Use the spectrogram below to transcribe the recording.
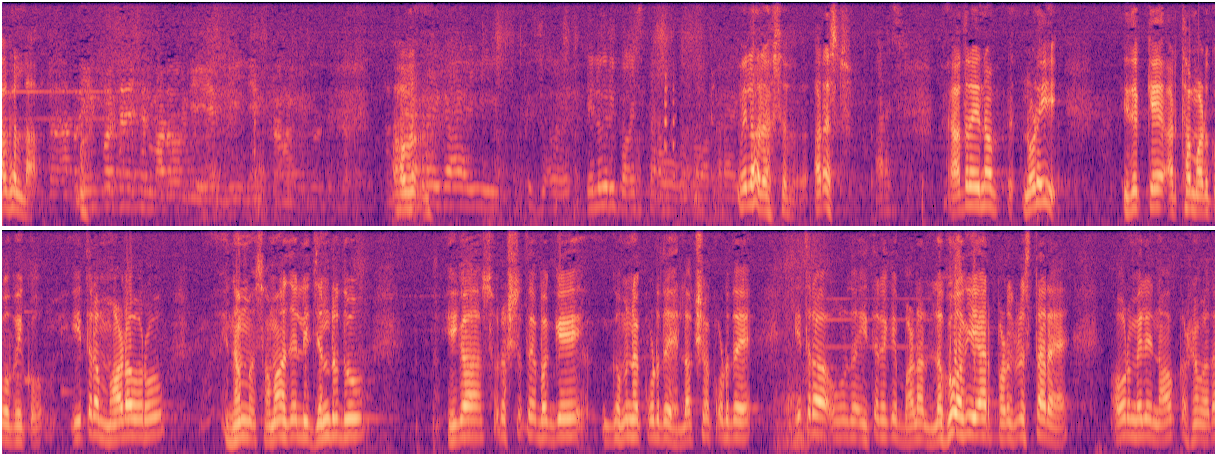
ಆಗಲ್ಲ. ಇಲ್ಲ ಅರೆಸ್ಟ್ ಅರೆಸ್ಟ್ ಆದರೆ ಏನೋ ನೋಡಿ ಇದಕ್ಕೆ ಅರ್ಥ ಮಾಡ್ಕೋಬೇಕು. ಈ ಥರ ಮಾಡೋರು ನಮ್ಮ ಸಮಾಜದಲ್ಲಿ ಜನರದು ಈಗ ಸುರಕ್ಷತೆ ಬಗ್ಗೆ ಗಮನ ಕೊಡದೆ ಲಕ್ಷ್ಯ ಕೊಡದೆ ಈ ಥರ ಅವ್ರದ್ದು ಈ ಥರಕ್ಕೆ ಭಾಳ ಲಘುವಾಗಿ ಯಾರು ಪಡಗಿಸ್ತಾರೆ ಅವ್ರ ಮೇಲೆ ನಾವು ಕಠಿಣವಾದ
